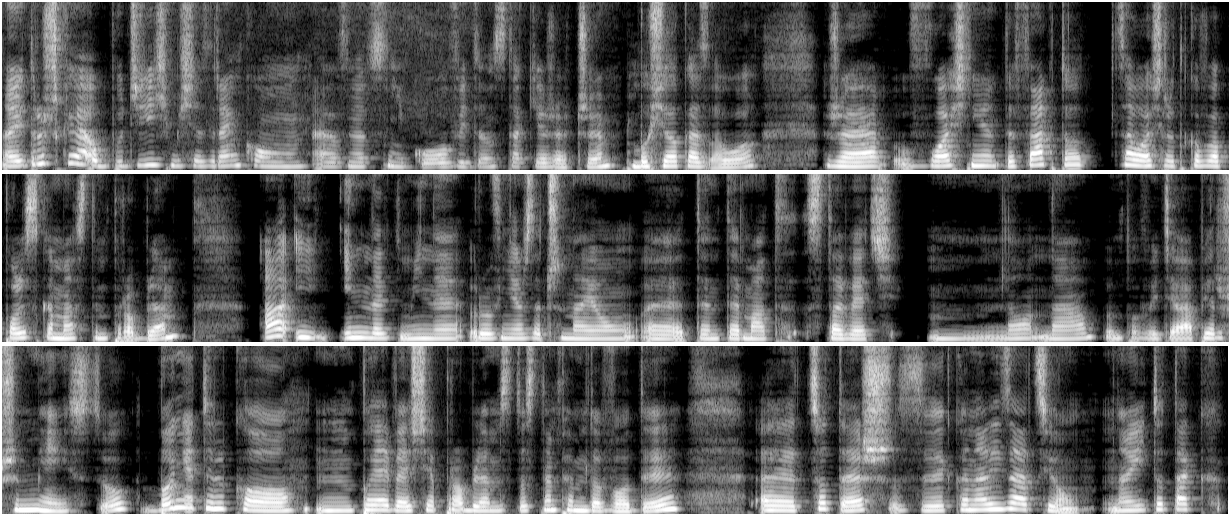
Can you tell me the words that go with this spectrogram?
No i troszkę obudziliśmy się z ręką e, w nocniku, widząc takie rzeczy, bo się okazało, że właśnie de facto Cała środkowa Polska ma z tym problem, a i inne gminy również zaczynają e, ten temat stawiać mm, no, na, bym powiedziała, pierwszym miejscu, bo nie tylko mm, pojawia się problem z dostępem do wody, e, co też z kanalizacją. No i to tak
